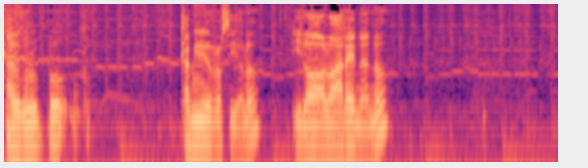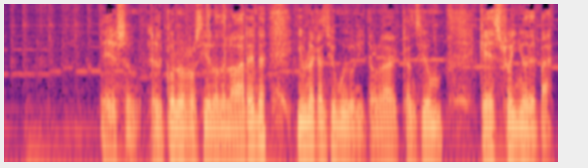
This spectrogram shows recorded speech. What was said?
al grupo Camino y Rocío, ¿no? Y los lo Arenas, ¿no? Eso, el coro rociero de la arena y una canción muy bonita, una canción que es Sueño de Paz.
